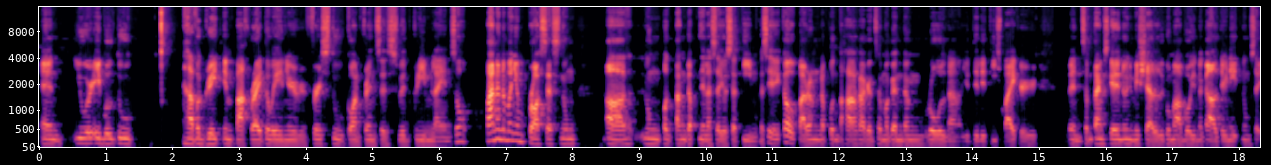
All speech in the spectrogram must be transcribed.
And you were able to have a great impact right away in your first two conferences with Creamline. So, paano naman yung process nung uh, nung pagtanggap nila sa iyo sa team? Kasi ikaw parang napunta ka kagad sa magandang role na utility spiker and sometimes kayo nung Michelle Gumabo yung nag-alternate nung sa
